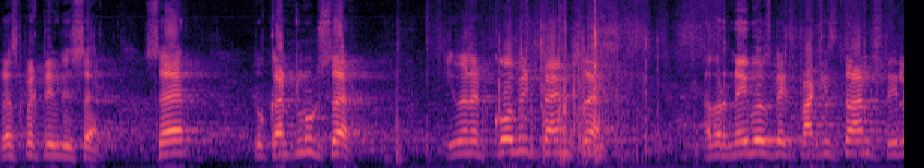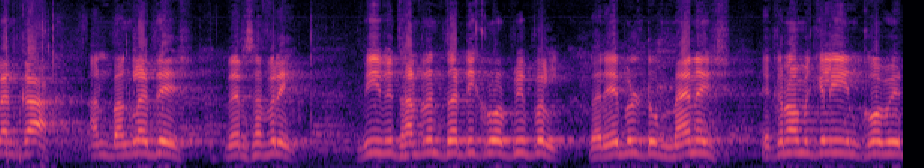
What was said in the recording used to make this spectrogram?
respectively, sir. Sir, to conclude, sir, even at COVID time, sir, our neighbors like Pakistan, Sri Lanka, and Bangladesh were suffering. We, with 130 crore people, were able to manage economically in COVID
